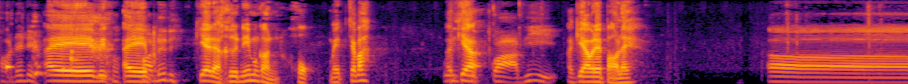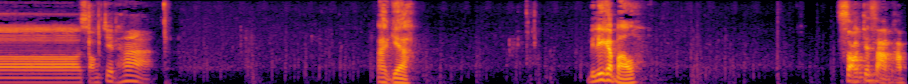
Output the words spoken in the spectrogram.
ขอได้ดิไอบิไอขอได้ดิ เกียร์เดี๋ยวคืนนี้มันก่อนหกเม็ดใช่ปะ ไอเกียร์สิบกว่าพี่ไอเกียร์เอาไปเป่าเลย เอ่อสองเจ็ดห้าอะเกียร์บิลลี่กระเป๋า สองเจ็ดสามครับ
